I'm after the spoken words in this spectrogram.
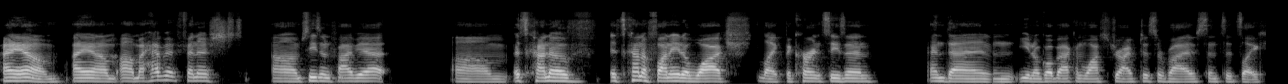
I am. I am. Um, I haven't finished um season five yet. Um, it's kind of it's kind of funny to watch like the current season and then, you know, go back and watch Drive to Survive since it's like,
